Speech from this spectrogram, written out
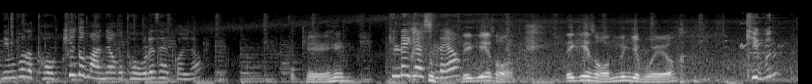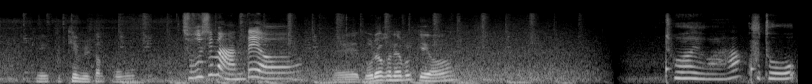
님보다 더 킬도 많이 하고 더 오래 살걸요? 오케이. kill내기 하실래요? 내기에서, 내기에서 얻는 게 뭐예요? 기분? 오케이, 부캠 일단 보고. 죽으시면 안 돼요. 네, 노력은 해볼게요. 좋아요와 구독.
